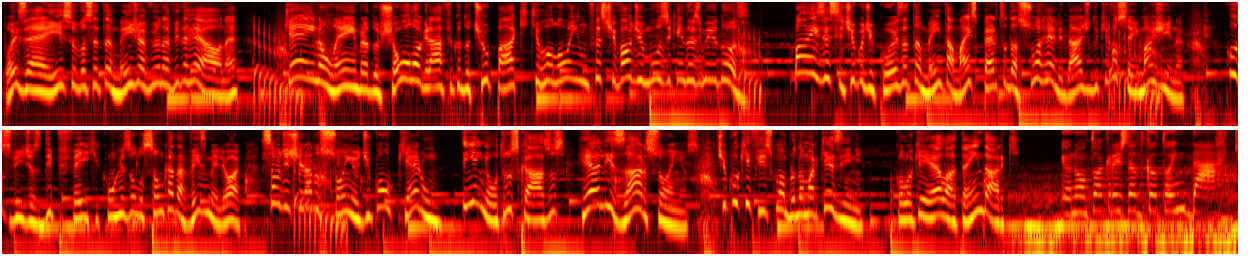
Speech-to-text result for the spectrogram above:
Pois é, isso você também já viu na vida real, né? Quem não lembra do show holográfico do Tupac que rolou em um festival de música em 2012? Mas esse tipo de coisa também tá mais perto da sua realidade do que você imagina. Os vídeos deepfake com resolução cada vez melhor são de tirar o sonho de qualquer um, e em outros casos, realizar sonhos, tipo o que fiz com a Bruna Marquezine. Coloquei ela até em Dark. Eu não tô acreditando que eu tô em Dark.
